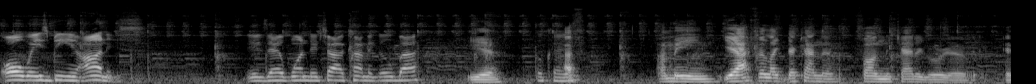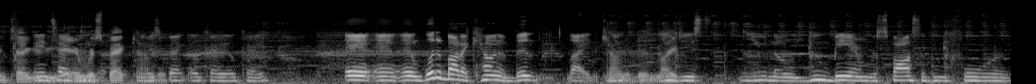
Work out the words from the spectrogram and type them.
always being honest? Is that one that y'all kind of go by? Yeah, Okay. I, I mean, yeah, I feel like that kind of fall in the category of integrity, Integrity and respect. Kinda. Respect. Okay. Okay. And, and and what about accountability? Like Accountability, you, like- you just you know you being responsible for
